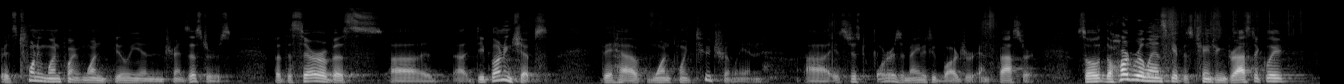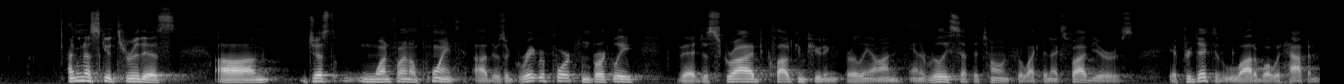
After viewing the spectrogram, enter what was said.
it's 21.1 billion transistors, but the Cerebras uh, uh, deep learning chips, they have 1.2 trillion. Uh, it's just orders of magnitude larger and faster. So the hardware landscape is changing drastically. I'm going to scoot through this. Um, just one final point. Uh, there's a great report from Berkeley that described cloud computing early on, and it really set the tone for like the next five years. It predicted a lot of what would happen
